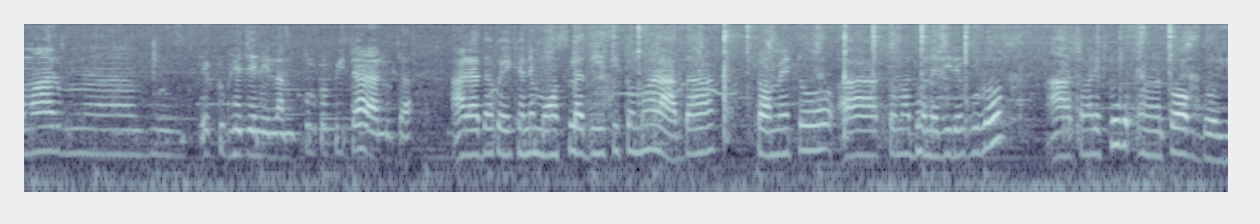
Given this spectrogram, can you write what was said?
তোমার একটু ভেজে নিলাম ফুলকপিটা আর আলুটা। আর আদা এখানে মশলা দিয়েছি তোমার আদা, টমেটো আর তোমার ধনে জিরে গুঁড়ো আর তোমার একটু টক দই।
